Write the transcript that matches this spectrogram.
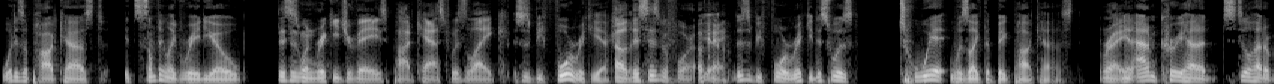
what is a podcast? It's something like radio. This is when Ricky Gervais' podcast was like. This is before Ricky, actually. Oh, this is before. Okay, Yeah, this is before Ricky. This was Twit was like the big podcast. right. And Adam Curry had a, still had a,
